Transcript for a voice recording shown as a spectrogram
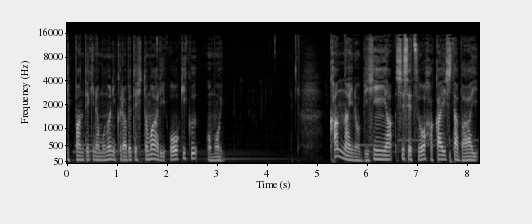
一般的なものに比べて一回り大きく重い。館内の備品や施設を破壊した場合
